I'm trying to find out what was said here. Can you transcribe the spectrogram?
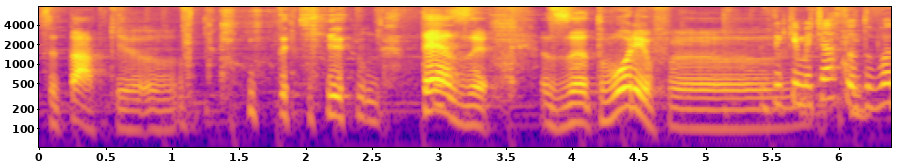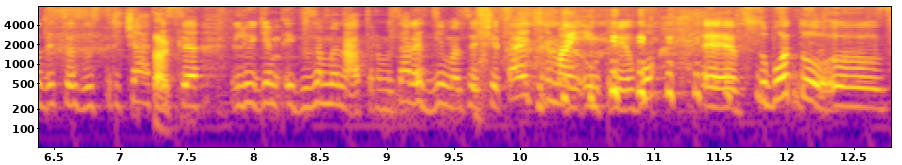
цитатки, е, такі тези з творів. е, з якими часто доводиться зустрічатися людям-екзаменаторам. Зараз Діма зачитає, тримає інтригу. Е, В суботу, е, в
